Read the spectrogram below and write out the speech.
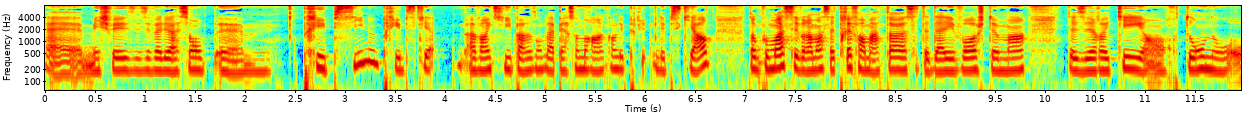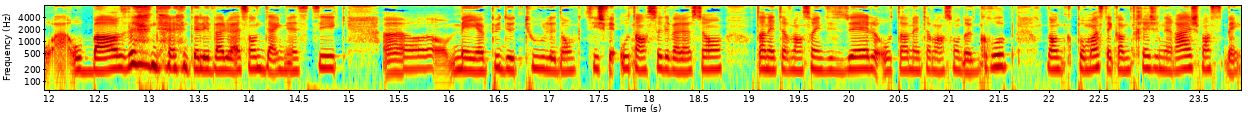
mais je fais des évaluations pré-psy, pré avant qu'il, par exemple, la personne rencontre le, psychiatre. Donc, pour moi, c'est vraiment, très formateur. C'était d'aller voir justement, de dire, OK, on retourne aux bases de, l'évaluation de diagnostic, euh, mais il y a un peu de tout. Donc, sais, je fais autant ça d'évaluation, autant d'intervention individuelle, autant d'intervention de groupe. Donc, pour moi, c'était comme très général. Je pense, ben,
